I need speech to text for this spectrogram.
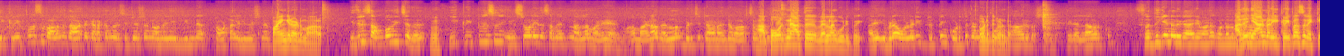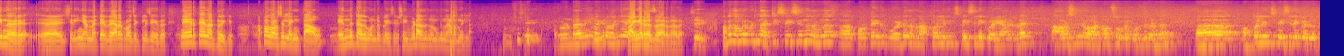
ഈ ക്രീപ്പോസ് വളർന്ന് താഴോട്ട് കിടക്കുന്ന ഒരു സിറ്റുവേഷൻ വന്നു കഴിഞ്ഞാൽ ഇതിന്റെ ടോട്ടൽ എലിവേഷനെ ഭയങ്കരമായിട്ട് മാറും. ഇതിൽ സംഭവിച്ചത് ഈ ക്രീപ്പേഴ്സ് ഇൻസ്റ്റാൾ ചെയ്ത സമയത്ത് നല്ല മഴയായിരുന്നു. ആ മഴ വെള്ളം പിടിച്ചിട്ടാണ് അതിന്റെ വളർച്ച പോട്ടിനകത്ത് വെള്ളം കൂടിപ്പോയി. അത് ഇവിടെ ഓൾറെഡി ഡ്രിപ്പിംഗ് കൊടുത്തിട്ടുണ്ട് ആ ഒരു പ്രശ്നമുണ്ട്. ഇത് ഇതെല്ലാവർക്കും ശ്രദ്ധിക്കേണ്ട ഒരു കാര്യമാണ് കൊണ്ടുവന്ന് അത് ഞാൻ പറയും, ഈ ക്രീപ്പേഴ്സ് വെക്കുന്നവർ ശരിക്കും ഞാൻ മറ്റേ വേറെ പ്രോജക്റ്റിൽ ചെയ്ത് നേരത്തെ നട്ടു വെക്കും. അപ്പൊ കുറച്ച് ലെങ്ത് ആവും. എന്നിട്ട് അത് കൊണ്ട് പ്ലേസ് പക്ഷെ ഇവിടെ അത് നമുക്ക് നടന്നില്ല. ഭയങ്കര രസമായിരുന്നു അത്. ശരി. അപ്പൊ നമ്മൾ ഇവിടുന്ന് അറ്റിക് സ്പേസിൽ നിന്ന് നമ്മൾ പുറത്തേക്ക് പോയിട്ട് നമ്മുടെ അപ്പർ ലിവിംഗ് സ്പേസിലേക്ക് വരികയാണ്. ഇവിടെ ആവശ്യത്തിന് വാർഡ്രോബ്സും ഒക്കെ കൊടുത്തിട്ടുണ്ട്. അപ്പർ ലിവിംഗ് സ്പേസിലേക്ക് വരുന്നു.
